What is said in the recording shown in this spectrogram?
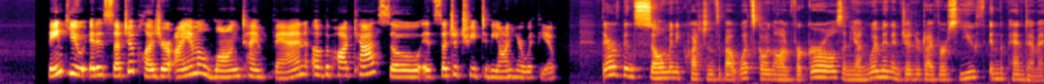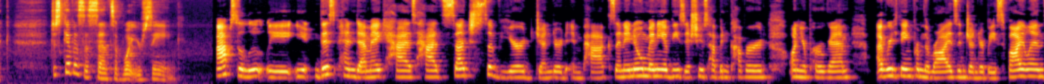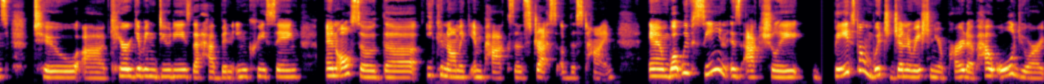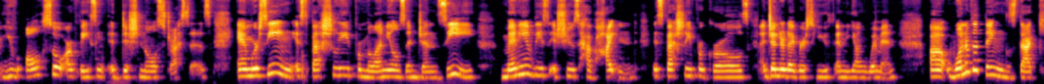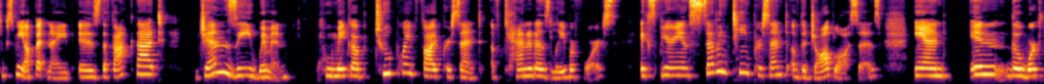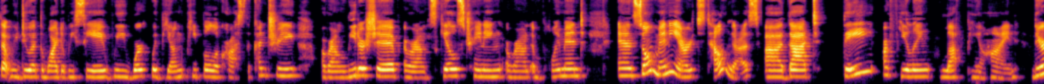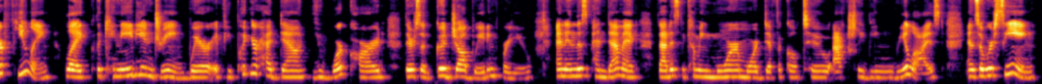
Thank you. It is such a pleasure. I am a longtime fan of the podcast, so it's such a treat to be on here with you. There have been so many questions about what's going on for girls and young women and gender diverse youth in the pandemic. Just give us a sense of what you're seeing. Absolutely. This pandemic has had such severe gendered impacts. And I know many of these issues have been covered on your program. Everything from the rise in gender based violence to uh, caregiving duties that have been increasing, and also the economic impacts and stress of this time. And what we've seen is actually based on which generation you're part of, how old you are, you also are facing additional stresses. And we're seeing, especially for millennials and Gen Z, many of these issues have heightened, especially for girls, gender diverse youth, and young women. Uh, one of the things that keeps me up at night is the fact that Gen Z women, who make up 2.5% of Canada's labor force, experienced 17% of the job losses. And in the work that we do at the YWCA, we work with young people across the country around leadership, around skills training, around employment. And so many are telling us uh, that they are feeling left behind. They're feeling like the Canadian dream, where if you put your head down, you work hard, there's a good job waiting for you. And in this pandemic, that is becoming more and more difficult to actually being realized. And so we're seeing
